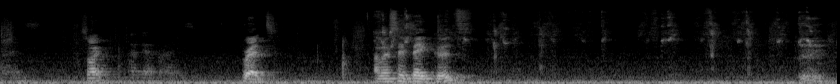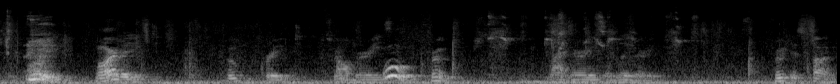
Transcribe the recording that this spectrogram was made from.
Breads. Sorry? I've got breads. Breads. I'm going to say baked goods. More? Fruit. Ooh. Fruit. Strawberries. Ooh, fruit. Blackberries and blueberries. Fruit is fun.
